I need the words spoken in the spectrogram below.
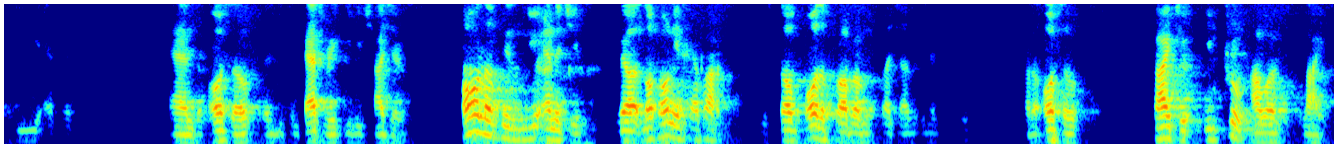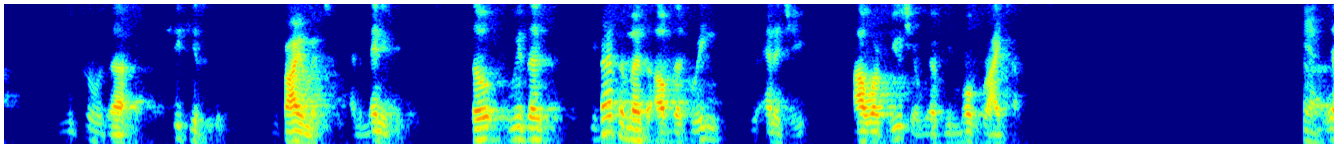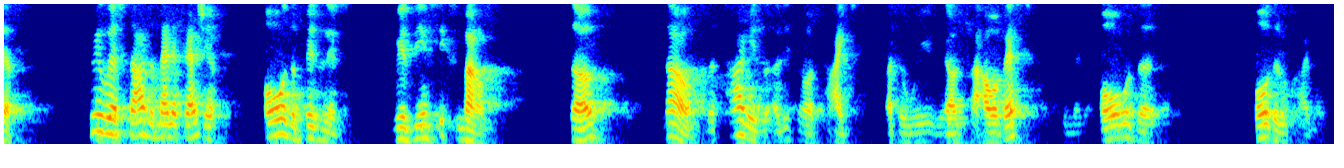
and also the battery EV chargers. All of these new energies will not only help us solve all the problems such as but also try to improve our life, improve the city's environment and many things. So with the development of the green energy, our future will be more brighter. Yeah. Yes. We will start manufacturing all the business within six months. So now the time is a little tight, but we will try our best all the all the requirements.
